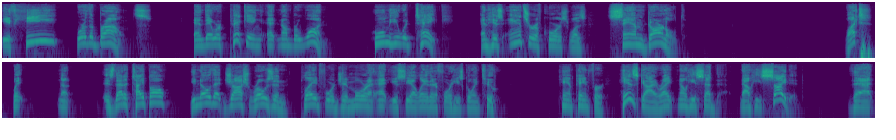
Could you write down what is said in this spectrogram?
if he were the Browns and they were picking at number one, whom he would take. And his answer, of course, was Sam Darnold. What? Wait, now, is that a typo? You know that Josh Rosen played for Jim Mora at UCLA, therefore he's going to campaign for his guy, right? No, he said that. Now, he cited that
